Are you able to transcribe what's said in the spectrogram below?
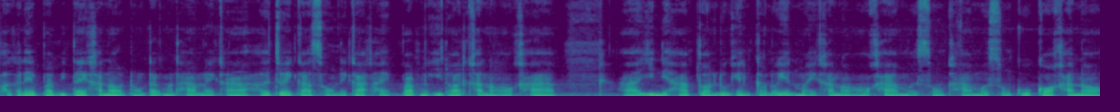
พักกระเดปั๊บวิตัยค่ะเนาะต้องตักมาถามในอยค่ะเฮาจอยกาส่งในกาถ่ายปั๊บอีดอดค่ะเนาะหอค้าอ่ายินดีครับตอนดูเห็นกับดูเห็นใหม่ค่ะเนาะหอค้าเมื่อส่งค่ะเมื่อส่งกูก็ค่ะเนาะ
